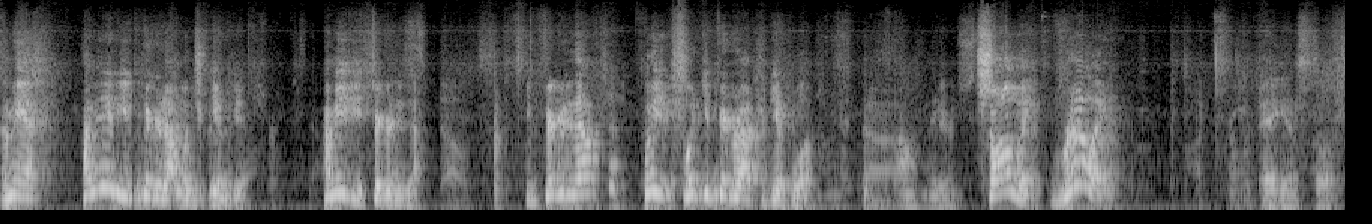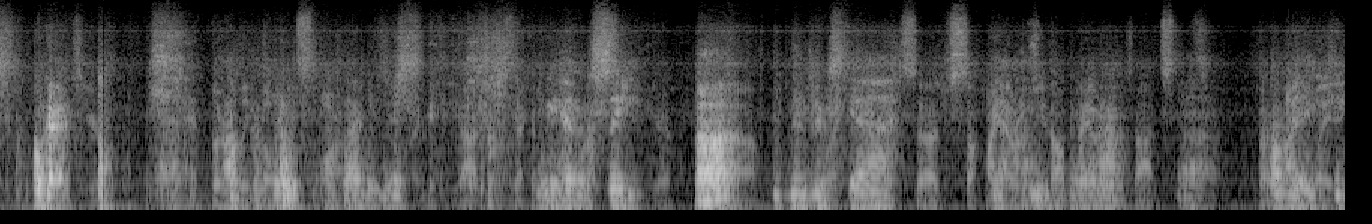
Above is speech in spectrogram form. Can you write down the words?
Let me ask, how many of you figured out what your gift is? How many of you figured it out? You figured it out? What did you, you figure out your gift was? Song. Really? Okay. We had a seat, Uh huh. and this guy. Yeah, he was, uh, probably 18.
